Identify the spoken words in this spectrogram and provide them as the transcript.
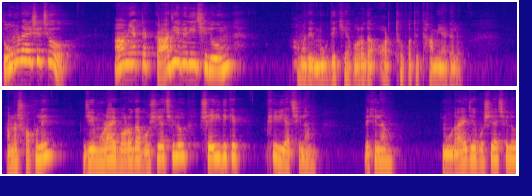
তোমরা এসেছ। আমি একটা কাজে বেরিয়েছিলুম। আমাদের মুখ দেখিয়া বড়দা অর্থপথে থামিয়া গেল। আমরা সকলে যে মোড়ায় বড়দা বসিয়াছিল, সেই দিকে ফিরিয়াছিলাম। দেখিলাম, মোড়ায় যে বসিয়াছিল,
